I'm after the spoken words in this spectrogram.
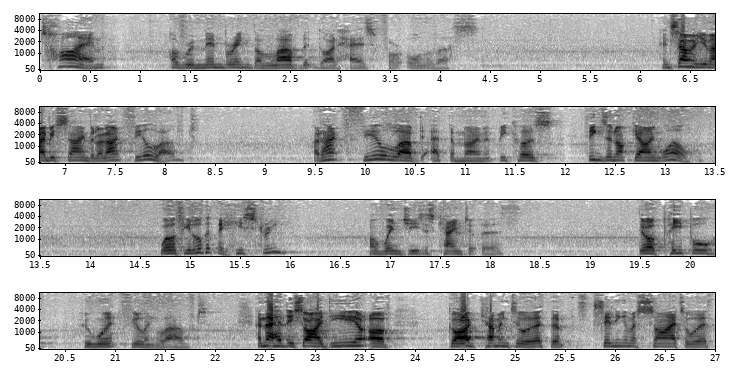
time of remembering the love that God has for all of us. And some of you may be saying, but I don't feel loved. I don't feel loved at the moment because things are not going well. Well, if you look at the history of when Jesus came to earth, there were people who weren't feeling loved. And they had this idea of God coming to earth, sending a Messiah to earth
